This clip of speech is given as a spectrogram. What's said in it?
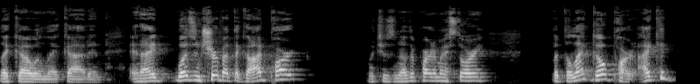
let go and let God. And, and I wasn't sure about the God part, which is another part of my story. But the let go part, I could,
